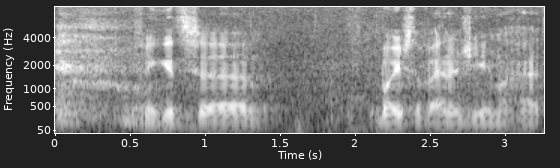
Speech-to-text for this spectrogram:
I, I think it's a waste of energy in my head.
